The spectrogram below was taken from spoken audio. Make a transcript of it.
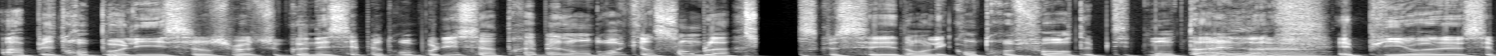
à Pétropolis. Je sais pas si vous connaissez Pétropolis, c'est un très bel endroit qui ressemble à... Parce que c'est dans les contreforts des petites montagnes. Ah. Et puis, euh, c'est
